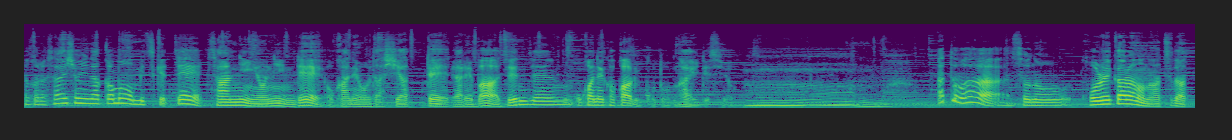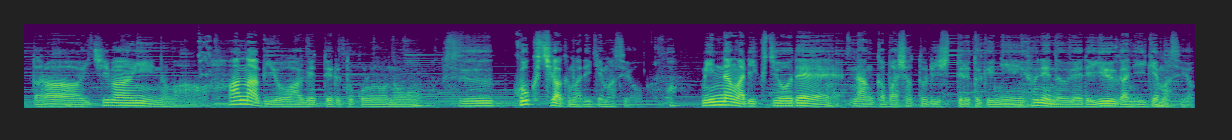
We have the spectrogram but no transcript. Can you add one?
だから最初に仲間を見つけて3人4人でお金を出し合ってやれば全然お金かかることないですよ。あとはそのこれからの夏だったら一番いいのは花火を上げてるところのすっごく近くまで行けますよ。あ。みんなが陸上でなんか場所取りしてる時に船の上で優雅に行けますよ。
